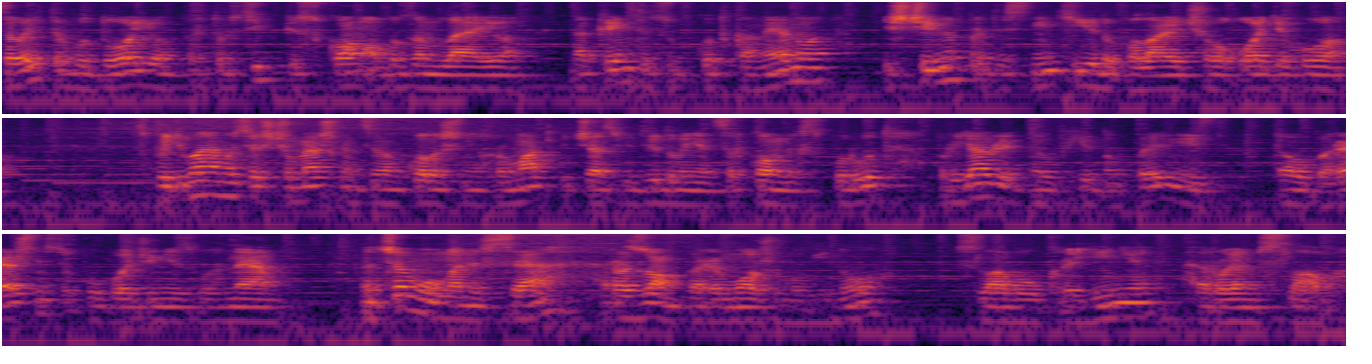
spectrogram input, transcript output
Залийте водою, притрусіть піском або землею, накиньте цупку тканину і щільно притисніть її до палаючого одягу. Сподіваємося, що мешканці навколишніх громад під час відвідування церковних споруд проявлять необхідну пильність та обережність у поводженні з вогнем. На цьому у мене все. Разом переможемо війну. Слава Україні! Героям слава!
